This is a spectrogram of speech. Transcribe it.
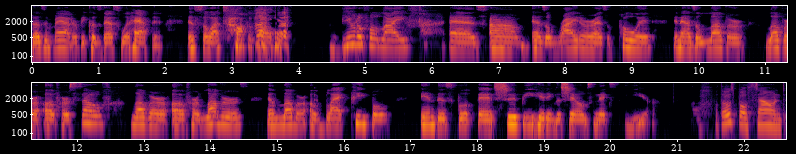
Doesn't matter because that's what happened. And so I talk about her beautiful life as um, as a writer, as a poet, and as a lover, lover of herself, lover of her lovers, and lover of Black people in this book that should be hitting the shelves next year. Well, those both sound.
